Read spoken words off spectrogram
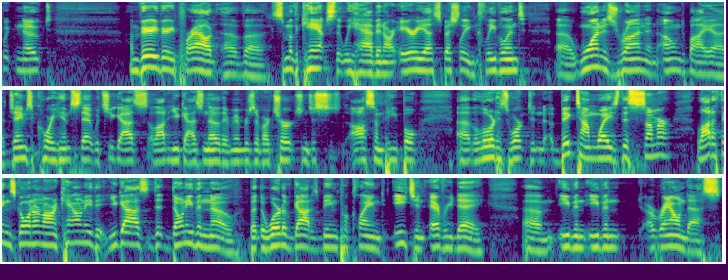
quick note. I'm very, very proud of uh, some of the camps that we have in our area, especially in Cleveland. Uh, one is run and owned by uh, James and Corey Hempstead, which you guys, a lot of you guys know. They're members of our church and just awesome people. Uh, the Lord has worked in big time ways this summer. A lot of things going on in our county that you guys don't even know, but the Word of God is being proclaimed each and every day, um, even even around us.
